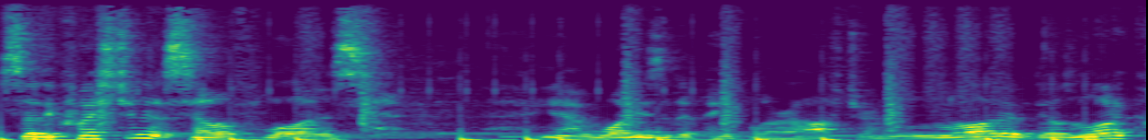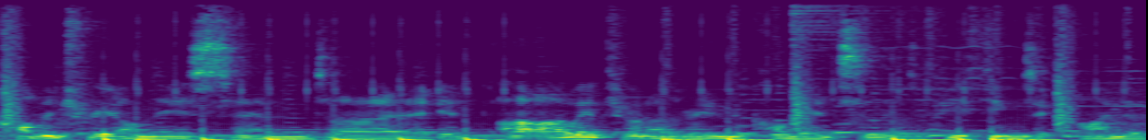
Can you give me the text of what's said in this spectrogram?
so the question itself was you know, what is it that people are after? And a lot of there was a lot of commentary on this, and uh, it, I, I, went through and I was reading the comments, and there was a few things that kind of,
